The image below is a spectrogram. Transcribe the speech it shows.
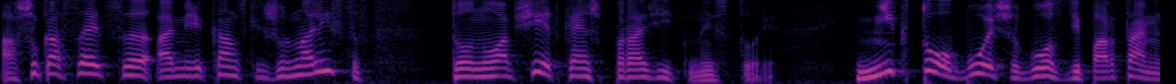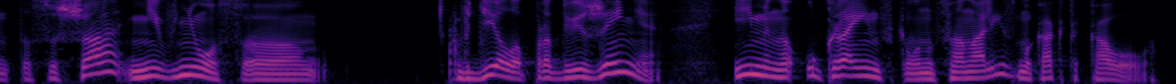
А что касается американских журналистов, то, ну, вообще, это, конечно, поразительная история. Никто больше Госдепартамента США не внес э, в дело продвижения именно украинского национализма как такового.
